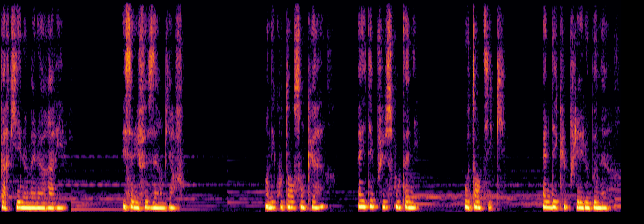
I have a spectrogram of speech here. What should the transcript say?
par qui le malheur arrive. Et ça lui faisait un bien fou. En écoutant son cœur, a été plus spontanée, authentique, elle décuplait le bonheur.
